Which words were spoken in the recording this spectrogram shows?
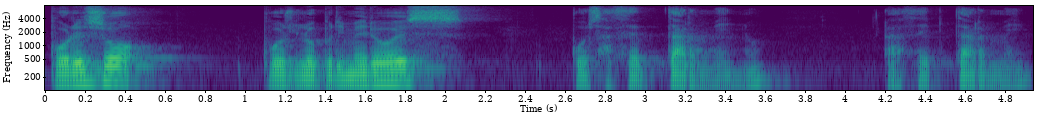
Por eso, pues lo primero es pues aceptarme, ¿no? Aceptarme.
